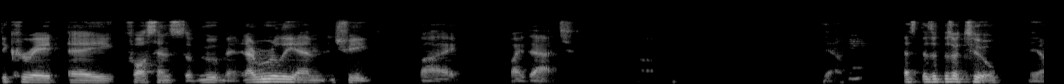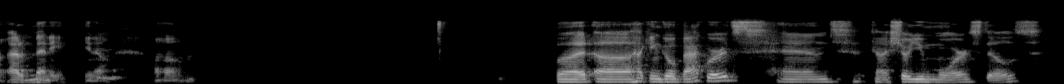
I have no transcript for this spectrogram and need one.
to create a false sense of movement. And I really am intrigued by, by that. Um, yeah that's those are, those are two you know out of many you know um, but uh, I can go backwards and kind of show you more stills.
